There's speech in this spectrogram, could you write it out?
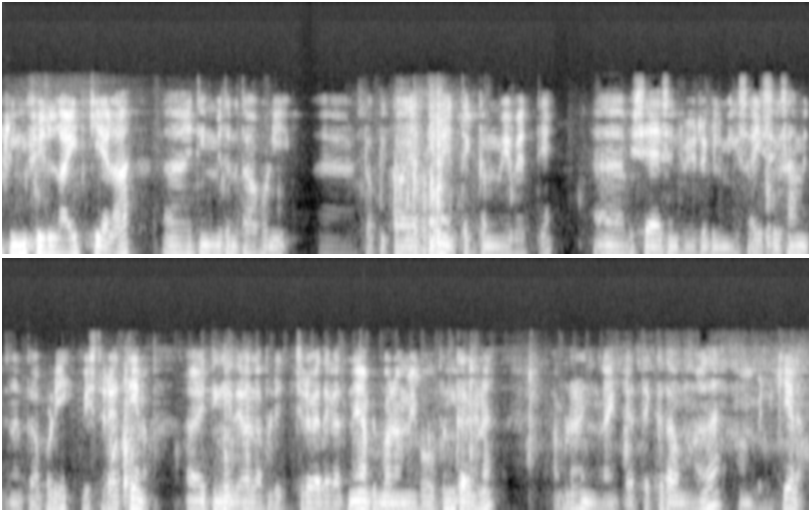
ring fill light කියලා. ඉතින් මෙතන තාව පොඩි ටොපිකා ඇතින එත් එක්කම මේ පැත්තේ. විශේෂන්ට කලමික සයිස සහ මෙතනත්තා පොඩි විස්තර ඇතියනවා ඉතින් ඒදවල් අපට චර වැදගත්නය අපි බලම මේ ඕපන් කරගෙන. අපට රිං ලයිට් ඇත් එක්ක තවුණාද හම්බෙන කියලා.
